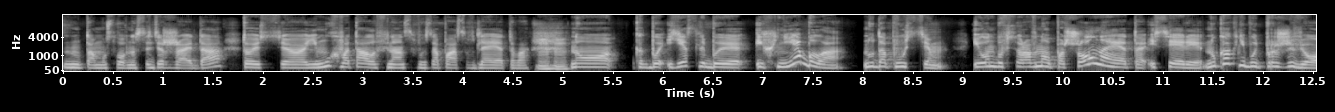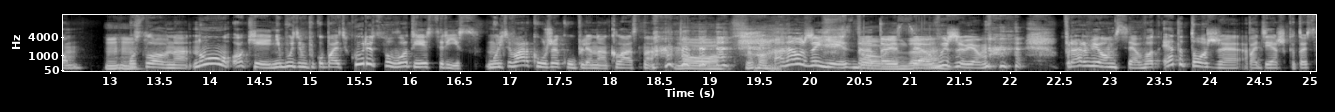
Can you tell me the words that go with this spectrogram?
ну, там, условно, содержать, да, то есть э, ему хватало финансовых запасов для этого. Угу. Но, как бы, если бы их не было, ну, допустим, и он бы все равно пошел на это из серии, ну, как-нибудь проживем угу. условно. Ну, окей, не будем покупать курицу, вот есть рис. Мультиварка уже куплена, классно. О, Она уже есть, да, то есть э, выживем, прорвемся. Вот это тоже поддержка. То есть,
